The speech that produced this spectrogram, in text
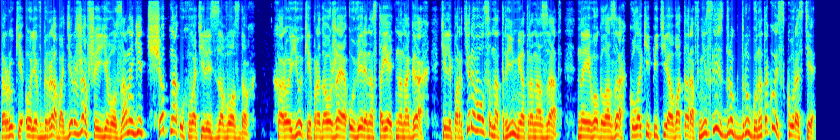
Руки Олив Граба, державшие его за ноги, тщетно ухватились за воздух. Харуюки, продолжая уверенно стоять на ногах, телепортировался на 3 метра назад. На его глазах кулаки пяти аватаров неслись друг к другу на такой скорости,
